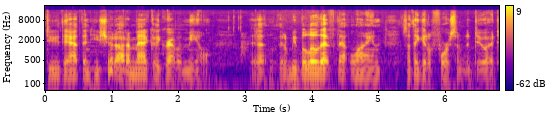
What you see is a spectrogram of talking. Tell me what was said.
do that, then he should automatically grab a meal. Uh, it'll be below that, that line, so I think it'll force him to do it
